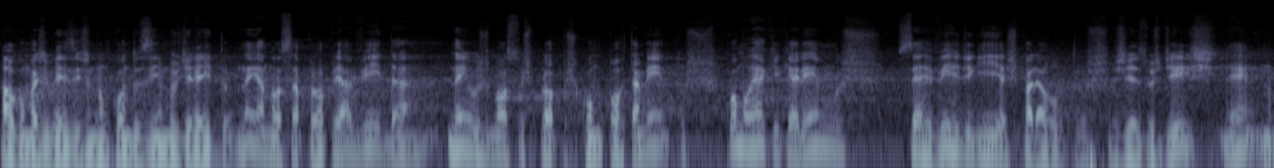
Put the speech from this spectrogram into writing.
Algumas vezes não conduzimos direito nem a nossa própria vida, nem os nossos próprios comportamentos. Como é que queremos servir de guias para outros? Jesus diz, né? Não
